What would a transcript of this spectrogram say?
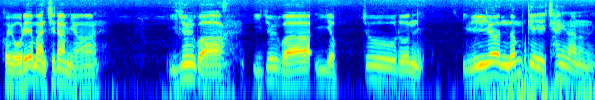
거의 올해만 지나면 이 줄과 이 줄과 이 옆줄은 1년 넘게 차이 나는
